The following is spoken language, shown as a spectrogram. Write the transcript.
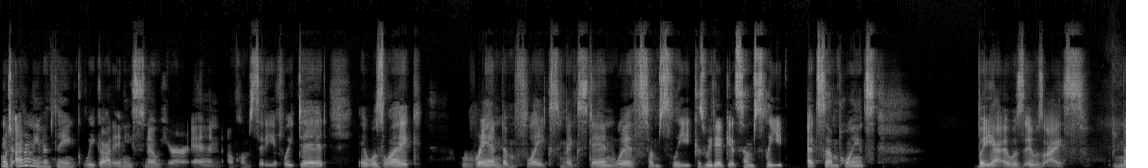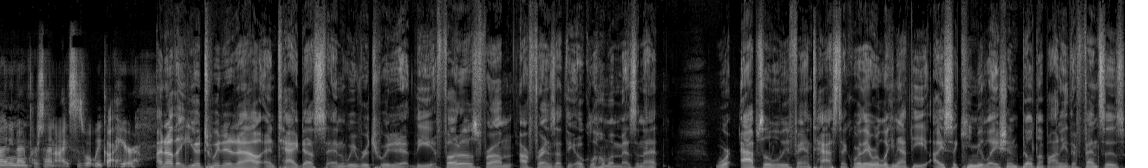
which i don't even think we got any snow here in oklahoma city if we did it was like random flakes mixed in with some sleet because we did get some sleet at some points. But yeah, it was it was ice. 99% ice is what we got here. I know that you had tweeted it out and tagged us and we retweeted it. The photos from our friends at the Oklahoma Mesonet were absolutely fantastic where they were looking at the ice accumulation built up on either fences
